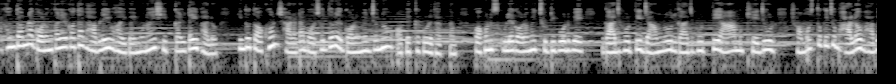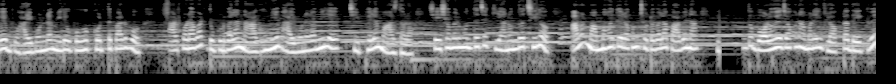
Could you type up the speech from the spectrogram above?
এখন তো আমরা গরমকালের কথা ভাবলেই ভয় পাই, মনে হয় শীতকালটাই ভালো। কিন্তু তখন সারাটা বছর ধরে গরমের জন্য অপেক্ষা করে থাকতাম। কখন স্কুলে গরমের ছুটি পড়বে, গাছ ভর্তি জামরুল, গাছ ভর্তি আম, খেজুর, সমস্ত কিছু ভালোভাবে ভাই বোনরা মিলে উপভোগ করতে পারব। তারপর আবার দুপুরবেলা না ঘুমিয়ে ভাই বোনেরা মিলে ছিপ ফেলে মাছ ধরা। সেই সময়ের মধ্যে যে কী আনন্দ ছিল, আমার মাম্মা হয়তো এরকম ছোটবেলা পাবে না। কিন্তু বড় হয়ে যখন আমার এই ভ্লগটা দেখবে,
